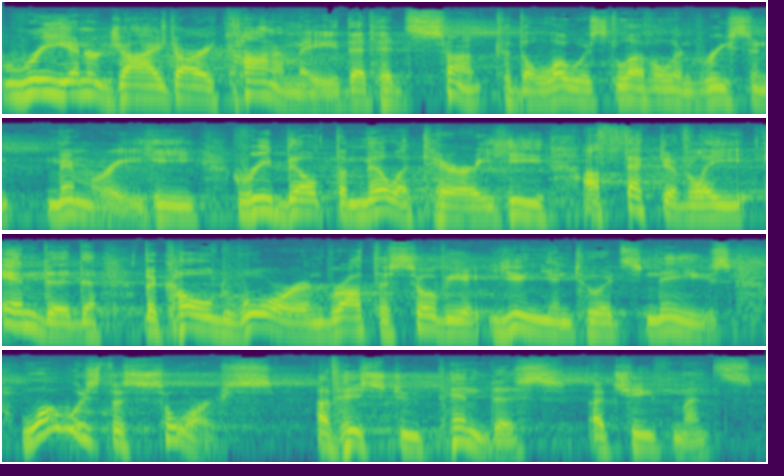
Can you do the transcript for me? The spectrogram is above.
re energized our economy that had sunk to the lowest level in recent memory. He rebuilt the military. He effectively ended the Cold War and brought the Soviet Union to its knees. What was the source of his stupendous achievements?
